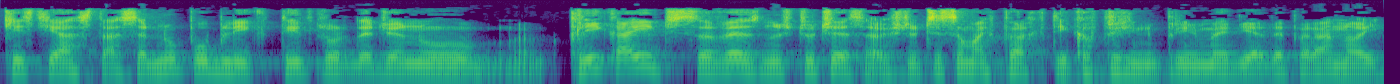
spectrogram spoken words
chestia asta, să nu public titluri de genul click aici să vezi nu știu ce sau știu ce să mai practică prin, prin media de pe la noi.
